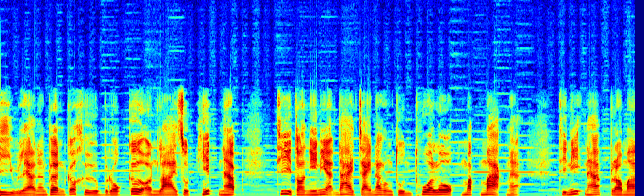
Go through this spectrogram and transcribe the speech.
ดีอยู่แล้วนะเพื่อนก็คือโบรกเกอร์ออนไลน์สุดฮิตนะครับที่ตอนนี้เนี่ยได้ใจนักลงทุนทั่วโลกมาก ๆ นะ ทีนี้นะครับเรามา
